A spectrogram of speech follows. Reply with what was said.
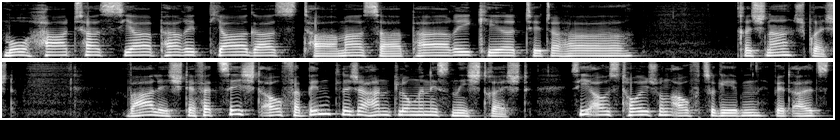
mohatasya parityagas tamasa parikirtitaha. Krishna spricht. Wahrlich, der Verzicht auf verbindliche Handlungen ist nicht recht. Sie aus Täuschung aufzugeben, wird als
